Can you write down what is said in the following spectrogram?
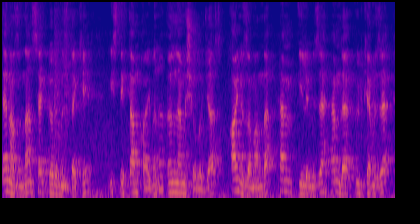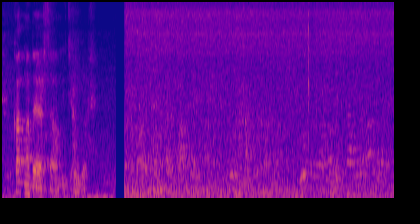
en azından sektörümüzdeki istihdam kaybını önlemiş olacağız. Aynı zamanda hem ilimize hem de ülkemize katma değer sağlayacaklar. Yok.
